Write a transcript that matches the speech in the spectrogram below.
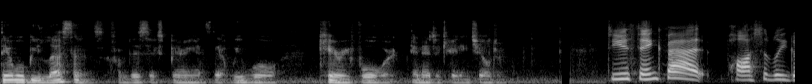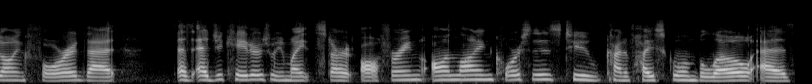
there will be lessons from this experience that we will carry forward in educating children. Do you think that possibly going forward that as educators we might start offering online courses to kind of high school and below as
